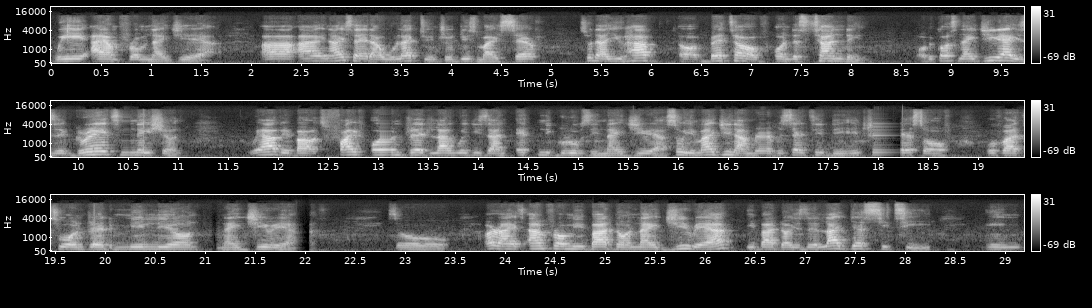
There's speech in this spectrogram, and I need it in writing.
we, I am from Nigeria. Uh, and I said I would like to introduce myself so that you have a better of understanding. Because Nigeria is a great nation. We have about 500 languages and ethnic groups in Nigeria. So imagine I'm representing the interests of over 200 million Nigerians. So, all right, I'm from Ibadan, Nigeria. Ibadan is the largest city in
